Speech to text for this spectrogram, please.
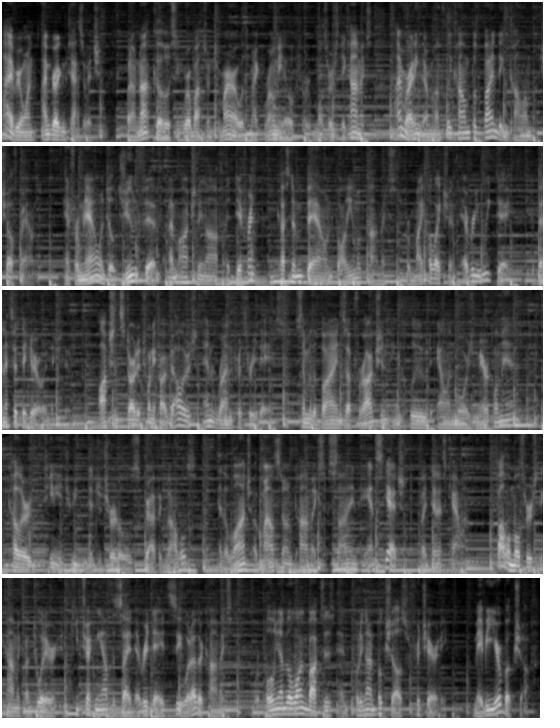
Hi everyone, I'm Greg Matiasevich. When I'm not co-hosting Robots from Tomorrow with Mike Romeo for Multiversity Comics, I'm writing their monthly comic book binding column, Shelfbound. And from now until June 5th, I'm auctioning off a different, custom bound volume of comics from my collection every weekday to benefit the Hero Initiative. Auctions start at $25 and run for three days. Some of the binds up for auction include Alan Moore's Miracle Man, colored Teenage Mutant Ninja Turtles graphic novels, and the launch of Milestone Comics signed and sketched by Denys Cowan. Follow Multiversity Comics on Twitter and keep checking out the site every day to see what other comics we're pulling out of the long boxes and putting on bookshelves for charity. Maybe your bookshelf.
